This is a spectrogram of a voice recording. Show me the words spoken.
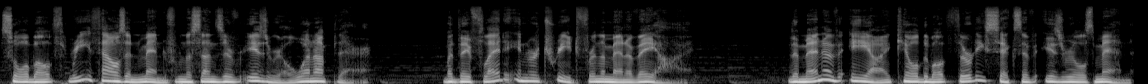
So about 3,000 men from the sons of Israel went up there, but they fled in retreat from the men of Ai. The men of Ai killed about 36 of Israel's men,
